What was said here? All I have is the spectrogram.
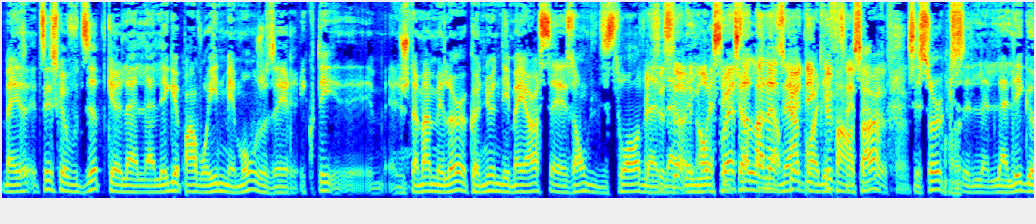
ben, tu sais, ce que vous dites que la, la Ligue a pas envoyé de mémo, je veux dire, écoutez, euh, justement, Miller a connu une des meilleures saisons de l'histoire de la, la, ça. la USHL l'an que pour un défenseur. hein. C'est sûr que c'est la, la Ligue a,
